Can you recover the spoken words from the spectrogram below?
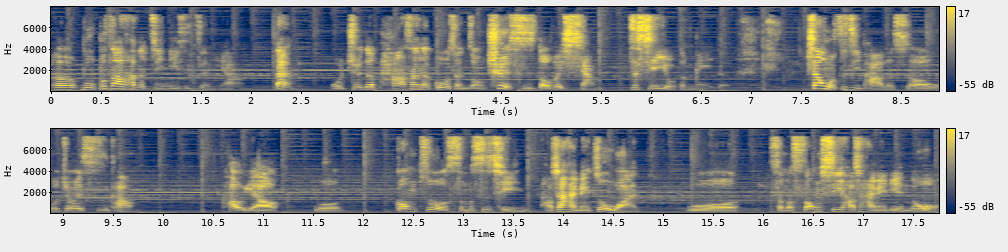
呃，我不知道他的经历是怎样，但我觉得爬山的过程中确实都会想这些有的没的。像我自己爬的时候，我就会思考，靠腰，我工作什么事情好像还没做完，我什么东西好像还没联络，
